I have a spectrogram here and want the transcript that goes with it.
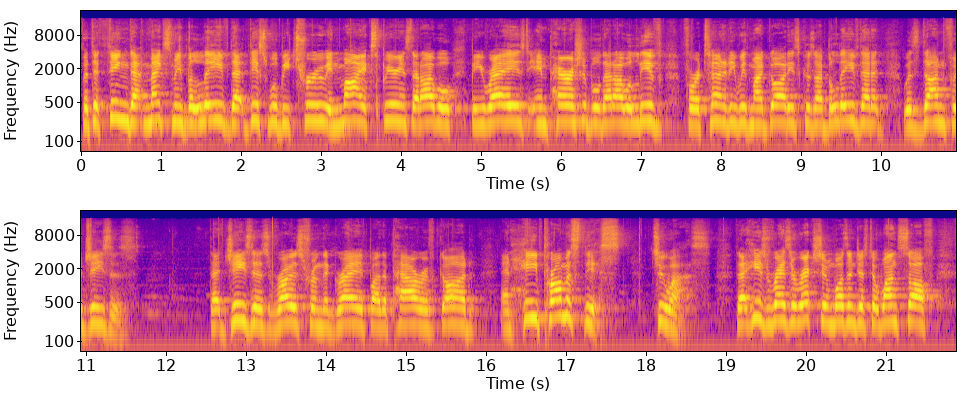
But the thing that makes me believe that this will be true in my experience, that I will be raised imperishable, that I will live for eternity with my God, is because I believe that it was done for Jesus. That Jesus rose from the grave by the power of God, and He promised this to us. That His resurrection wasn't just a once off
